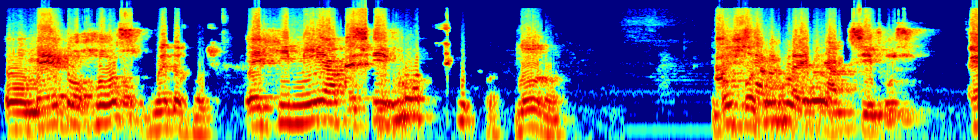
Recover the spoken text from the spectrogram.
ο μέτοχος Μέτοχος. έχει μία Έχει ψήφο. μια ψήφο. Μόνο. Δεν Λοιπόν, μπορεί να πώς- έχει ψήφους. Ε,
